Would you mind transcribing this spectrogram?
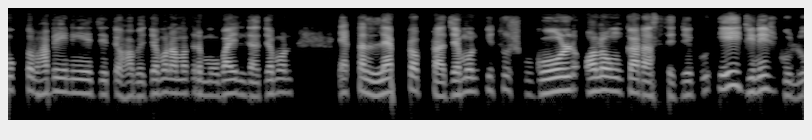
মুক্ত ভাবে নিয়ে যেতে হবে। যেমন আমাদের মোবাইলটা, যেমন একটা ল্যাপটপটা, যেমন কিছু গোল্ড অলংকার আছে যে এই জিনিসগুলো,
